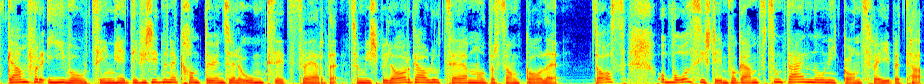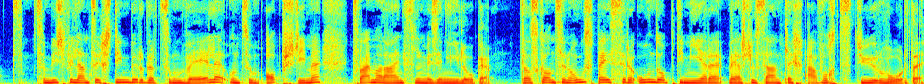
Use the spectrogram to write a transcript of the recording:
Das Genfer E-Voting hätte in verschiedenen Kantonen umgesetzt werden zum Beispiel Aargau, Luzern oder St. Gallen. Das, obwohl das System von Genf zum Teil noch nicht ganz verhebt hat. Zum Beispiel haben sich Stimmbürger zum Wählen und zum Abstimmen zweimal einzeln müssen einloggen das Ganze ausbessern und optimieren wäre schlussendlich einfach zu teuer geworden.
